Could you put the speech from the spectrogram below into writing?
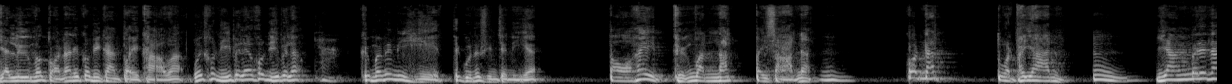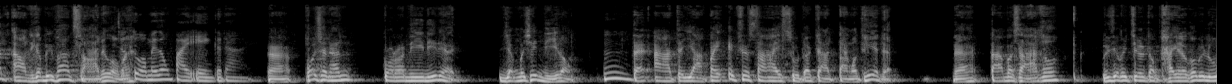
อย่าลืมว่าก่อนหน้านี้ก็มีการปล่อยข่าวว่าเฮ้ยเขาหนีไปแล้วเขาหนีไปแล้วค่ะคือมันไม่มีเหตุที่คุณทักษิณจะหนีอะต่อให้ถึงวันนัดไปศาลน่ะอืมก็นัดตรวจพยานอืม ยังไม่ได้นัดอ่านคำพิพากษาได้บอกไหมเจ้าตัวไม่ต้องไปเองก็ได้นะเพราะฉะนั้นกรณีนี้เนี่ยยังไม่ใช่หนีหรอกอืมแต่อาจจะอยากไปเอ็กซ์ไซส์สูดอากาศต่างประเทศอะนะตามภาษาเขาหรือจะไปเจอกับใครเราก็ไม่รู้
